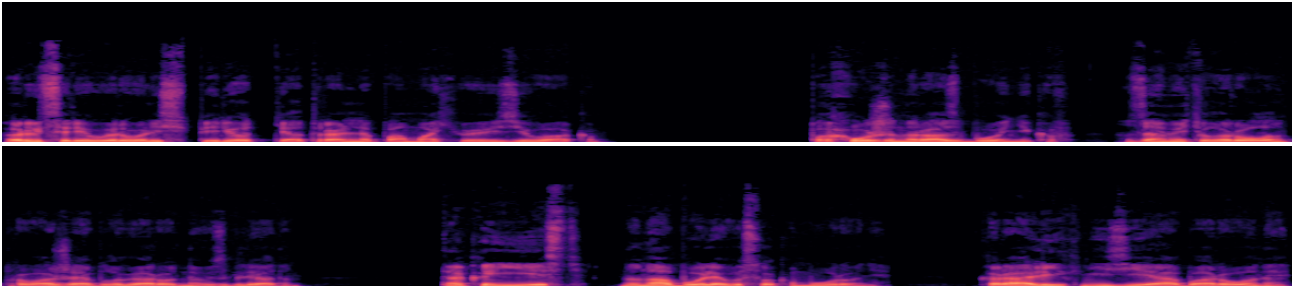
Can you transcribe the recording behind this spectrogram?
Рыцари вырвались вперед, театрально помахивая зеваком. «Похоже на разбойников», — заметил Роланд, провожая благородным взглядом. «Так и есть, но на более высоком уровне. Короли, князья, бароны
